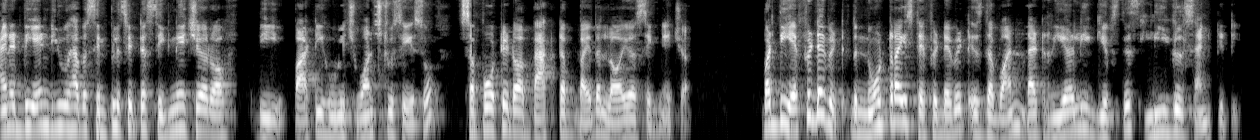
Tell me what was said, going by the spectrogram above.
And at the end you have a simpliciter signature of the party who which wants to say so supported or backed up by the lawyer's signature. But the affidavit the notarized affidavit is the one that really gives this legal sanctity.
